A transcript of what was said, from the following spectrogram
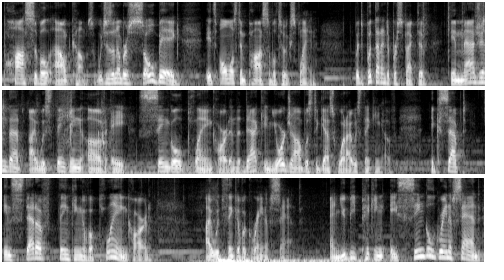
possible outcomes, which is a number so big, it's almost impossible to explain. But to put that into perspective, imagine that I was thinking of a single playing card in the deck and your job was to guess what I was thinking of. Except instead of thinking of a playing card, I would think of a grain of sand. And you'd be picking a single grain of sand,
